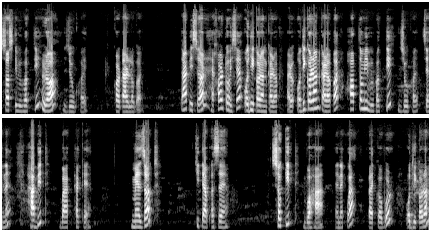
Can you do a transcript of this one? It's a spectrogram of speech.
ষষ্ঠী বিভক্তি ৰ যোগ হয় কৰ্তাৰ লগত। তাৰপিছৰ শেষৰটো হৈছে অধিকৰণ কাৰক আৰু অধিকৰণ কাৰকত সপ্তমী বিভক্তি যোগ হয় যেনে হাবিত বাঘ থাকে মেজত কিতাপ আছে। চকীত বহা এনেকুৱা বাক্যবোৰ অধিকৰণ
